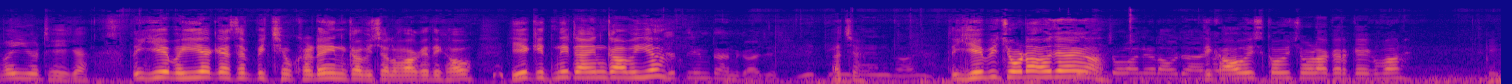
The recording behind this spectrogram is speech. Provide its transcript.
भाई ये ठीक है। तो ये भैया कैसे पीछे खड़े हैं, इनका भी चलवा के दिखाओ। ये कितनी टाइम का भैया? ये तीन टन का जी। अच्छा। तो ये भी चौड़ा हो जाएगा? चौड़ा हो जाएगा। दिखाओ इसको भी चौड़ा करके एक बार। ठीक।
